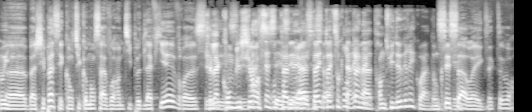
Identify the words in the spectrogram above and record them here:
euh, bah, je sais pas, c'est quand tu commences à avoir un petit peu de la fièvre. Euh, c'est la combustion ah, spontanée. Ah, toi, il faut que tu arrives à 38 degrés, quoi. C'est ça, ouais, exactement.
